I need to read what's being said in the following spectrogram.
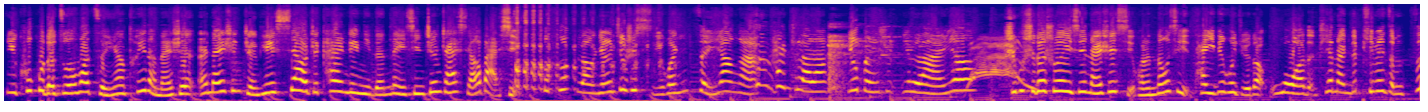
你苦苦的琢磨怎样推倒男生，而男生整天笑着看着你的内心挣扎小把戏。呵呵，老娘就是喜欢你怎样啊？看出来了，有本事你来呀！时不时的说一些男生喜欢的东西，他一定会觉得我的天哪，你的品味怎么这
